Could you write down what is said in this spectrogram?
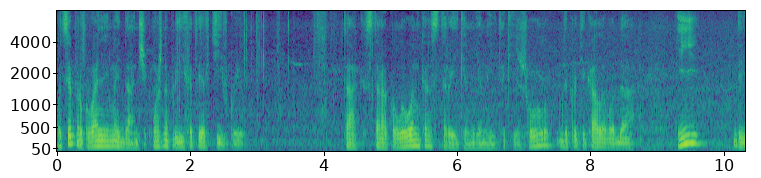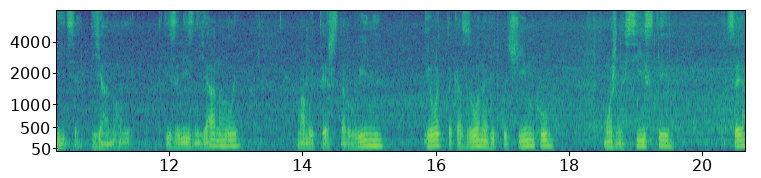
Оце паркувальний майданчик. Можна приїхати автівкою. Так, стара колонка, старий кам'яний такий жолоб, де протікала вода. І дивіться, янголи. Такі залізні янголи, мабуть, теж старовинні. І от така зона відпочинку, можна сісти. Це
